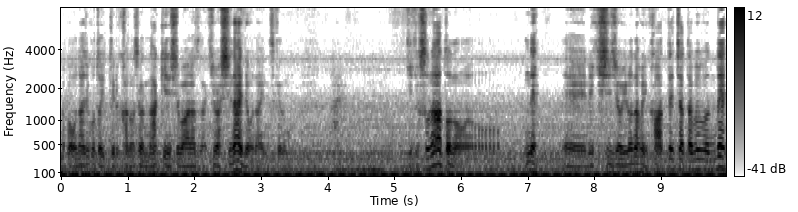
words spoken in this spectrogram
やっぱ同じことを言ってる可能性はなきにしもあらずな気はしないでもないんですけども、はい、結局その後のね、えー、歴史上いろんなふうに変わっていっちゃった部分で、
